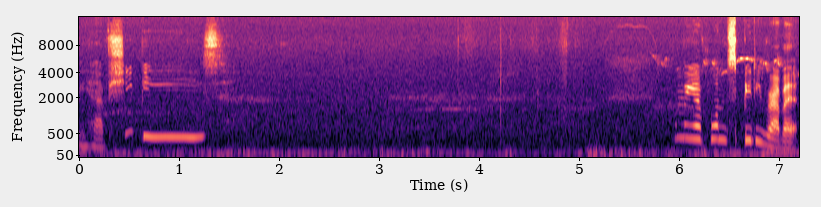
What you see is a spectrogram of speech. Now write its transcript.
We have sheepies. And we have one speedy rabbit.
